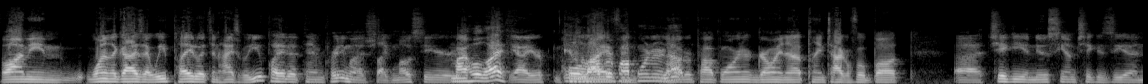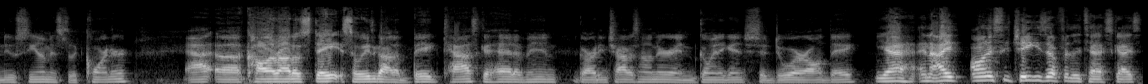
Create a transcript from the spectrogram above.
Well, I mean, one of the guys that we played with in high school, you played with him pretty much like most of your My whole life. yeah your whole Labrador life. Pop and Warner. Labrador Pop Warner, growing up playing tackle football. Uh, Chiggy Anusiem, Chigozie Anusiem is the corner at uh, Colorado State, so he's got a big task ahead of him guarding Travis Hunter and going against Shedeur all day. Yeah, and I honestly, Chiggy's up for the test, guys.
